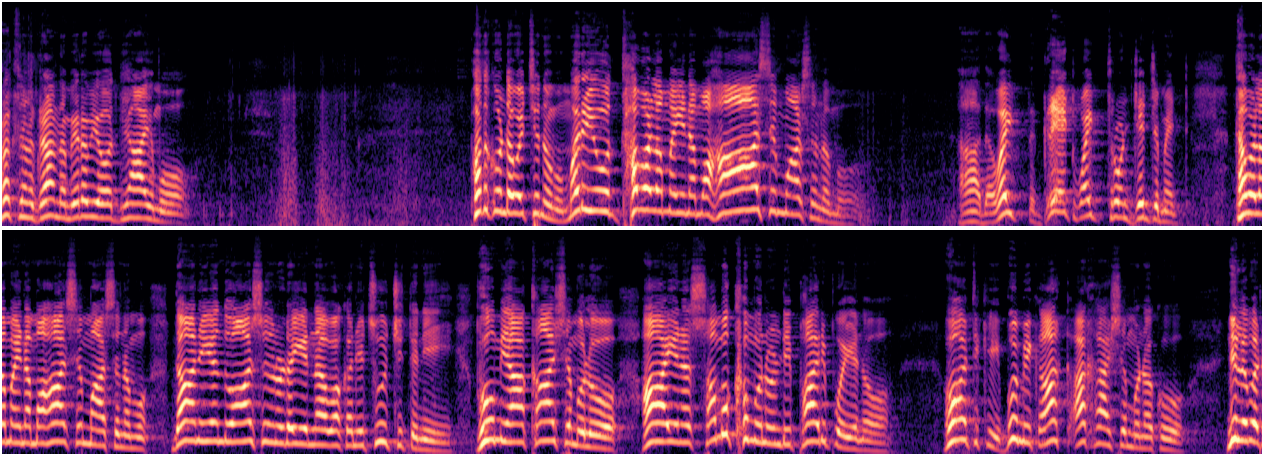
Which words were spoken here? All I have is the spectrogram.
ప్రకటన గ్రంథం ఇరవై అధ్యాయము. పదకొండవ వచ్చినము మరియు ధవళమైన మహాసింహాసనము. The white the great white throne judgment ధవళమైన మహాసింహాసనము. దాని ఎందు ఆసనుడైన ఒకని చూచి తిని భూమి ఆకాశములో ఆయన సముఖము నుండి పారిపోయెను. వాటికి భూమికి ఆ- ఆకాశమునకు నిలవ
